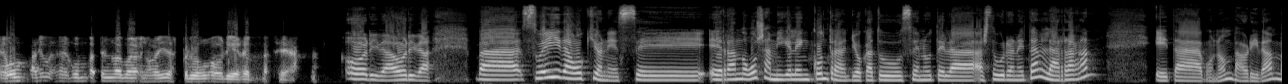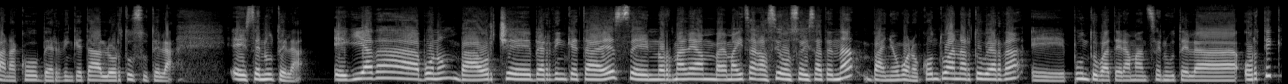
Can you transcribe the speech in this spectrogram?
Egun, egun baten gara, bai, espero hori errepatzea. Hori da, hori da. Ba, zuei dagokionez, e, erran dugu San Miguelen kontra jokatu zenutela asteburonetan, larragan, eta, bueno, ba, hori da, banako berdinketa lortu zutela. E, zenutela, Egia da, bueno, ba, hortxe berdinketa ez, e, normalean ba, emaitza gazi oso izaten da, baina, bueno, kontuan hartu behar da, e, puntu batera mantzen utela hortik,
